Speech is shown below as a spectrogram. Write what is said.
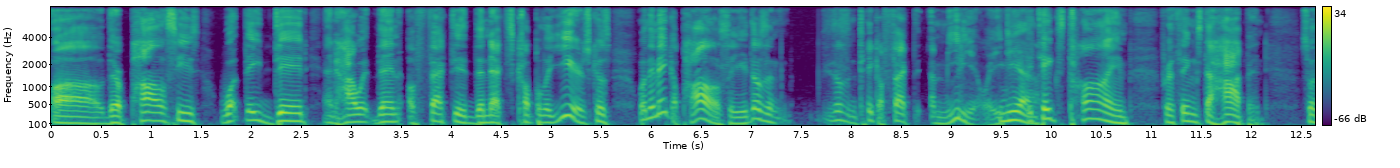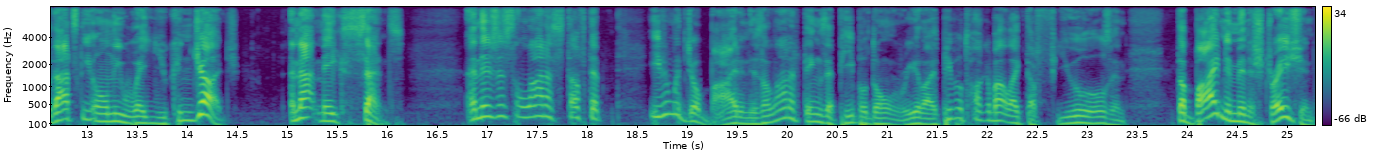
uh, their policies, what they did, and how it then affected the next couple of years. Because when they make a policy, it doesn't it doesn't take effect immediately. Yeah. It takes time for things to happen. So that's the only way you can judge, and that makes sense. And there's just a lot of stuff that, even with Joe Biden, there's a lot of things that people don't realize. People talk about like the fuels, and the Biden administration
